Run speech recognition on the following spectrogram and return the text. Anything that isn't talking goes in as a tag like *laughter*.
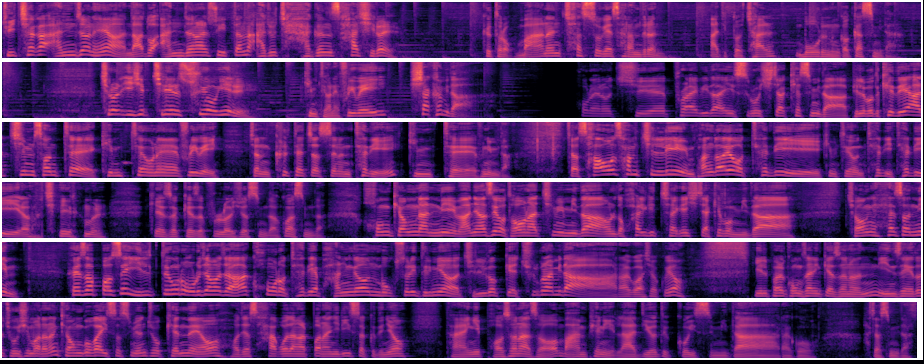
뒷차가 안전해야 나도 안전할 수 있다는 아주 작은 사실을 그토록 많은 차 속의 사람들은 아직도 잘 모르는 것 같습니다. 7월 27일 수요일 김태훈의 프리웨이 시작합니다. 호레노츠의 프라이빗 아이스로 시작했습니다. 빌보드 키드의 아침 선택 김태훈의 프리웨이 저는 클 태 자 쓰는 테디 김태훈입니다. 자 4537님 반가요 테디 김태훈 테디 테디라고 제 이름을 계속해서 불러주셨습니다. 고맙습니다. 홍경란님 안녕하세요. 더운 아침입니다. 오늘도 활기차게 시작해봅니다. 정혜선님 회사 버스에 1등으로 오르자마자 콩으로 테디의 반가운 목소리 들으며 즐겁게 출근합니다. 라고 하셨고요. 1804님께서는 인생에도 조심하라는 경고가 있었으면 좋겠네요. 어제 사고당할 뻔한 일이 있었거든요. 다행히 벗어나서 마음 편히 라디오 듣고 있습니다. 라고 하셨습니다.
